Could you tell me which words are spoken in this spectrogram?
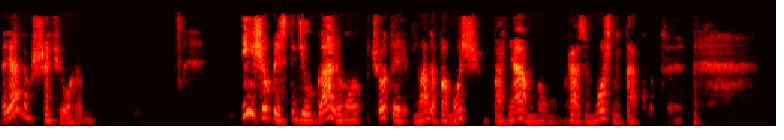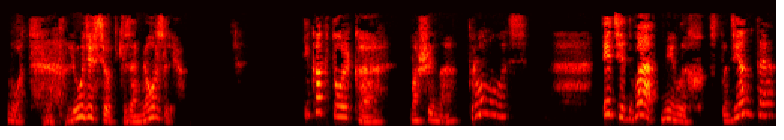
рядом с шофером. И еще пристыдил Галю, ну, что ты, надо помочь парням, ну, разве можно так вот? Вот, люди все-таки замерзли. И как только машина тронулась, эти два милых студента,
